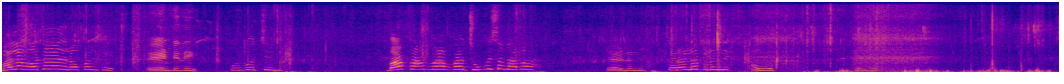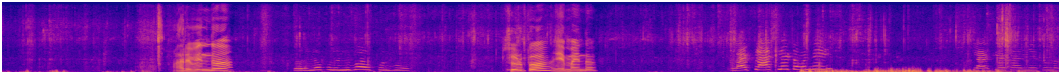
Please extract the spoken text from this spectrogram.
మళ్ళీ పోతుంది లోపలికి? ఏంటిది? పురుగు వచ్చింది బా బా బా బా చూపిస్తా బాబా ఏడుంది? త్వర లోపల ఉంది అయ్యో అరవింద్? త్వర లోపల ఉంది బా పురుగు. చూడుపో ఏమైందో? లైట్ ఫ్లాష్ లైట్ ఉంది ఫ్లాష్ లైట్ ఆన్ చేయకుండా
